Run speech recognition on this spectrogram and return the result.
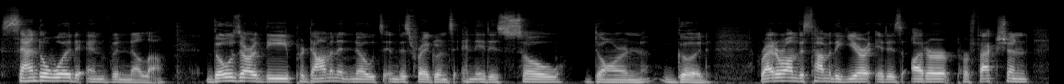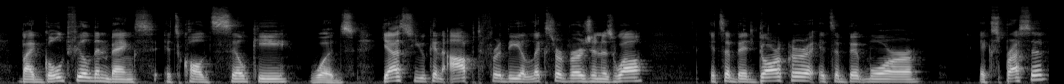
sandalwood and vanilla. Those are the predominant notes in this fragrance, and it is so darn good. Right around this time of the year, it is utter perfection. By Goldfield and Banks, it's called Silky Woods. Yes, you can opt for the elixir version as well. It's a bit darker, it's a bit more expressive.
